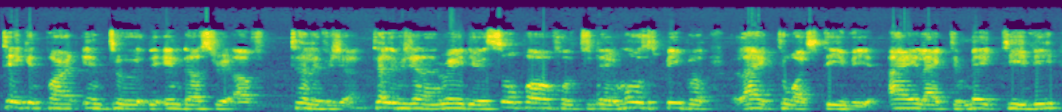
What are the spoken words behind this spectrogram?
taking part into the industry of television. Television and radio is so powerful today. Most people like to watch TV. I like to make TV,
